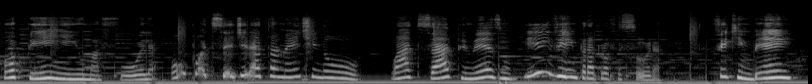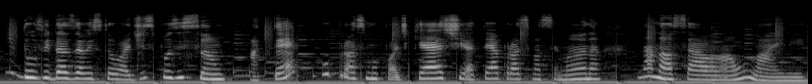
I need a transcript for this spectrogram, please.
copiem em uma folha ou pode ser diretamente no WhatsApp mesmo e enviem para a professora. Fiquem bem e dúvidas eu estou à disposição. Até o próximo podcast até a próxima semana na nossa aula online.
